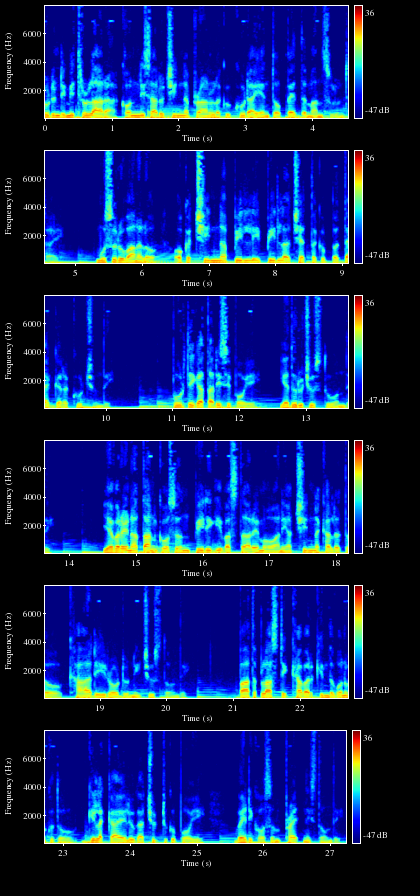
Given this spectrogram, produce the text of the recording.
చూడండి మిత్రులారా కొన్నిసార్లు చిన్న ప్రాణులకు కూడా ఎంతో పెద్ద మనసులుంటాయి. ముసురు వానలో ఒక చిన్న పిల్లి పిల్ల చెత్త కుప్ప దగ్గర కూర్చుంది. పూర్తిగా తడిసిపోయి ఎదురు చూస్తూ ఉంది. ఎవరైనా తన కోసం పిరిగి వస్తారేమో అని ఆ చిన్న కళ్ళతో ఖాళీ రోడ్డుని చూస్తోంది. పాత ప్లాస్టిక్ కవర్ కింద వణుకుతో గిలక్కాయలుగా చుట్టుకుపోయి వేడి కోసం ప్రయత్నిస్తోంది.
